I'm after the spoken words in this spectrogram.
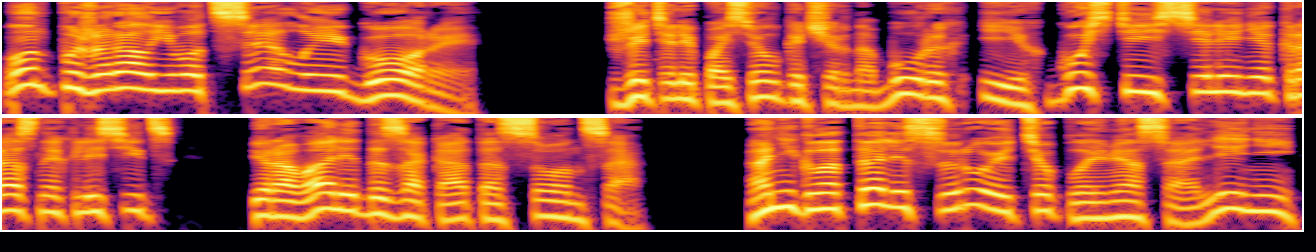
он пожирал его целые горы. Жители поселка Чернобурых и их гости из селения Красных Лисиц пировали до заката солнца. Они глотали сырое теплое мясо оленей,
